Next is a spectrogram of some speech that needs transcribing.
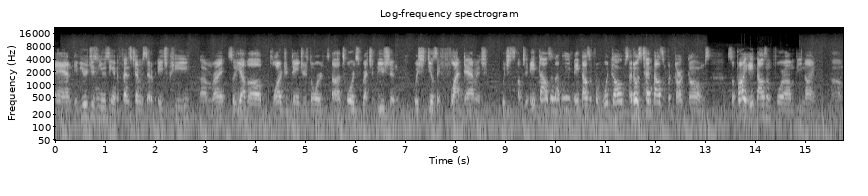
and if you're just using a defense gem instead of HP, um, right? So you have a larger danger towards uh, towards retribution, which deals a flat damage, which is up to 8,000, I believe. 8,000 for wood golems. I know it's 10,000 for dark golems. So probably 8,000 for um, B9 um,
